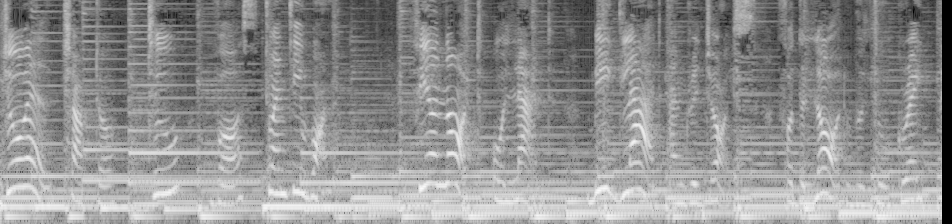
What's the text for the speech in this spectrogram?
Joel chapter 2, verse 21. Fear not, O land, be glad and rejoice, for the Lord will do great.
